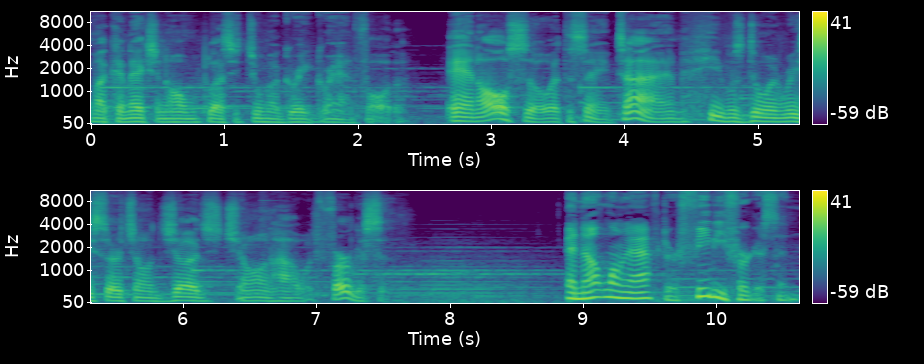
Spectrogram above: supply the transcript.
my connection to Homer Plessy through my great grandfather. And also, at the same time, he was doing research on Judge John Howard Ferguson. And not long after, Phoebe Ferguson,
